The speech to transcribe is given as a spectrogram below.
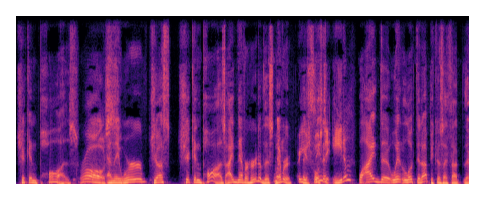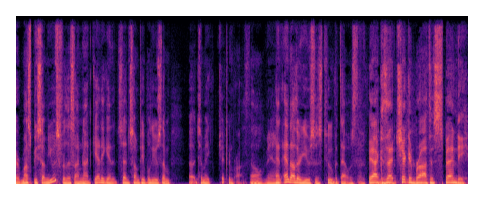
chicken paws. Gross. And they were just chicken paws. I'd never heard of this. Never. Are you supposed to eat them? Well, I uh, went and looked it up because I thought there must be some use for this I'm not getting. it. it said some people use them uh, to make chicken broth. Oh, man. And, and other uses too, but that was the. yeah, because that chicken broth is spendy.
